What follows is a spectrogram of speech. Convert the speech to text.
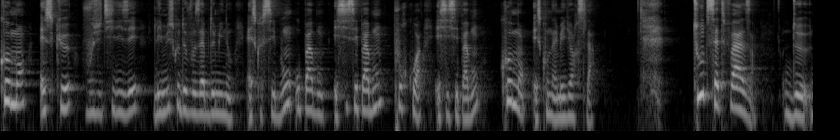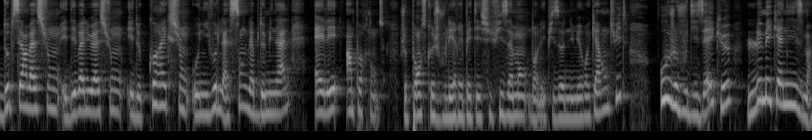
comment est-ce que vous utilisez les muscles de vos abdominaux? Est-ce que c'est bon ou pas bon? Et si c'est pas bon, pourquoi? Et si c'est pas bon, comment est-ce qu'on améliore cela? Toute cette phase d'observation et d'évaluation et de correction au niveau de la sangle abdominale, elle est importante. Je pense que je vous l'ai répété suffisamment dans l'épisode numéro 48, où je vous disais que le mécanisme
